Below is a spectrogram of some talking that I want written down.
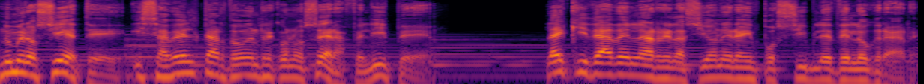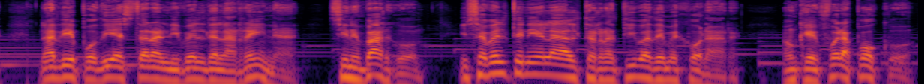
Número 7. Isabel tardó en reconocer a Felipe. La equidad en la relación era imposible de lograr. Nadie podía estar al nivel de la reina. Sin embargo, Isabel tenía la alternativa de mejorar, aunque fuera poco,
